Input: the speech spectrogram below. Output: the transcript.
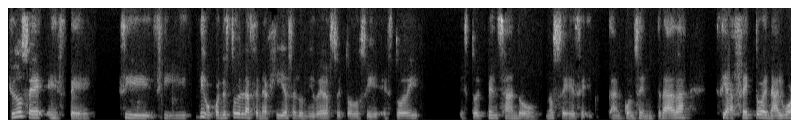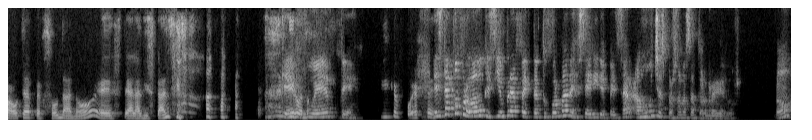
Yo no sé, este, si, si, digo, con esto de las energías, el universo y todo, sí, estoy estoy pensando, no sé, tan concentrada, si afecto en algo a otra persona, ¿no? Este, a la distancia. Qué fuerte. Sí, qué fuerte. Está comprobado que siempre afecta tu forma de ser y de pensar a muchas personas a tu alrededor. ¿no?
